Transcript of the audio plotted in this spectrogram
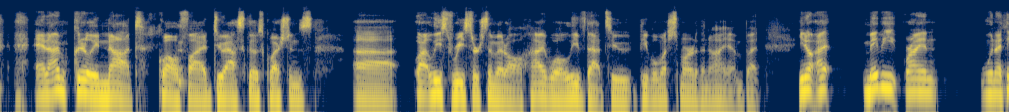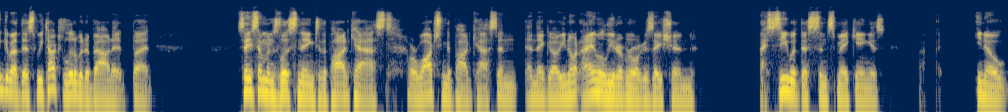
and i'm clearly not qualified to ask those questions uh or at least research them at all. I will leave that to people much smarter than I am. But you know, I maybe Ryan, when I think about this, we talked a little bit about it, but say someone's listening to the podcast or watching the podcast and and they go, you know what, I am a leader of an organization. I see what this sense making is, you know,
